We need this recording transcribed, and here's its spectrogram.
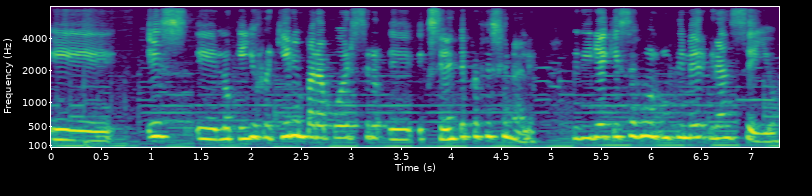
eh, es eh, lo que ellos requieren para poder ser eh, excelentes profesionales. Yo diría que ese es un, primer gran sello.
